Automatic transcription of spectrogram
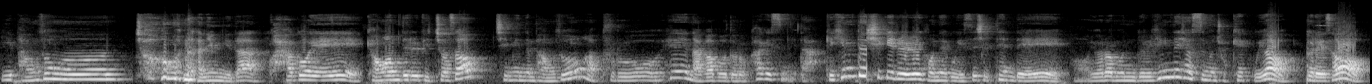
이 방송은 처음은 아닙니다. 과거의 경험들을 비춰서 재밌는 방송 앞으로 해 나가보도록 하겠습니다. 이렇게 힘든 시기를 보내고 있으실 텐데 어, 여러분들 힘내셨으면 좋겠고요. 그래서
